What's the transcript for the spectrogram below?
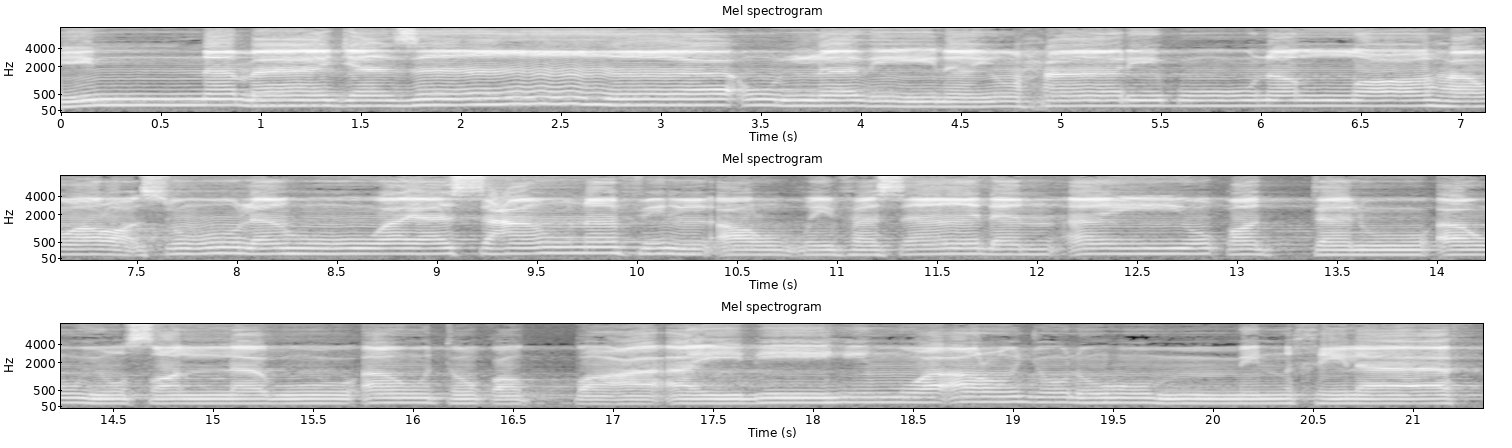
إنما جزاء الذين يحاربون الله ورسوله ويسعون في الأرض فسادا أن يقتلوا أو يصلبوا أو تقطع أيديهم وأرجلهم من خلاف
